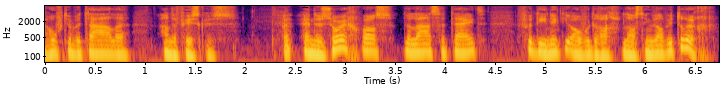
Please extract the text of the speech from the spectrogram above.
hoeft te betalen aan de fiscus. En de zorg was de laatste tijd, verdien ik die overdrachtsbelasting wel weer terug.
